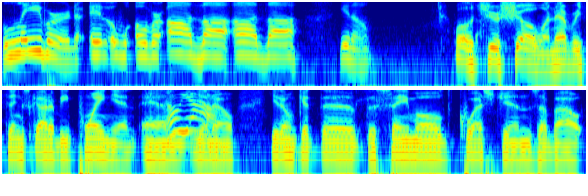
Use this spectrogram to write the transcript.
labored over uh the uh the you know. Well, it's your show, and everything's got to be poignant. And Oh, yeah. you know, you don't get the the same old questions about,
